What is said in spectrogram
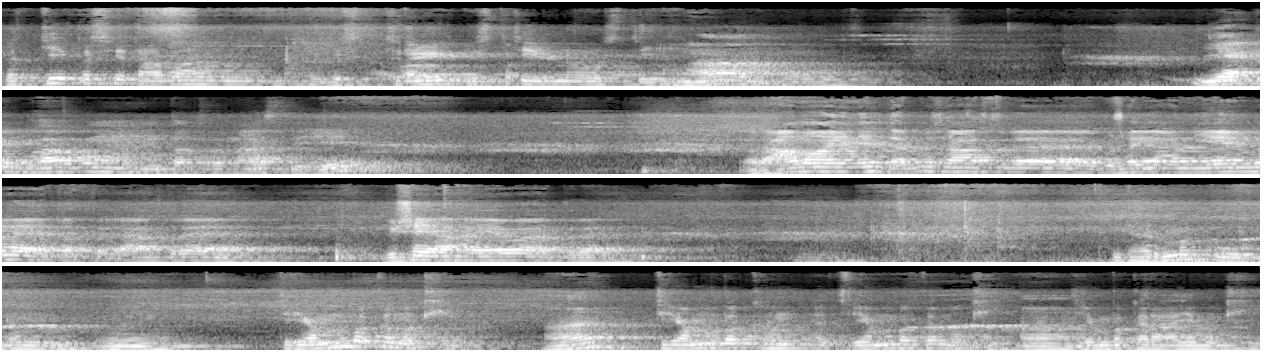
प्रत्येकस्य तावान् विस्त्री विस्तीर्णोऽस्ति। हा। एकभागं तत्र नास्ति। रामायणे धर्मशास्त्रविषयान्येव तत्र अत्र विषयः एव अत्र। धर्मकूटं त्र्यम्बकमखि। त्र्यम्बकं त्र्यम्बकमखि। त्र्यम्बकरायमखि।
